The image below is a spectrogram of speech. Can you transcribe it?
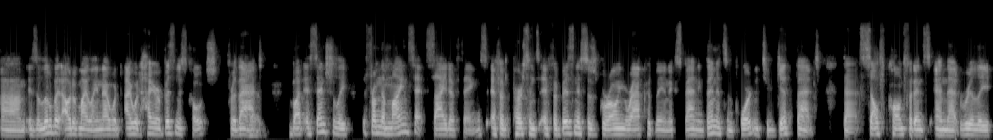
um, is a little bit out of my lane. I would I would hire a business coach for that. Right but essentially from the mindset side of things if a person's if a business is growing rapidly and expanding then it's important to get that that self-confidence and that really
